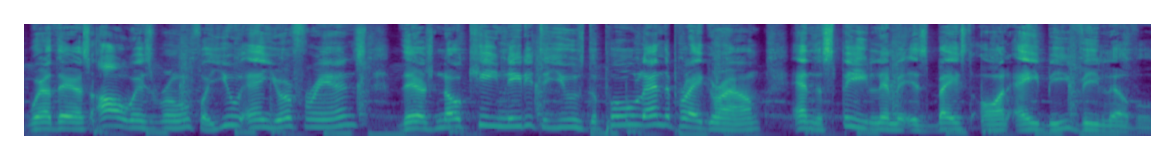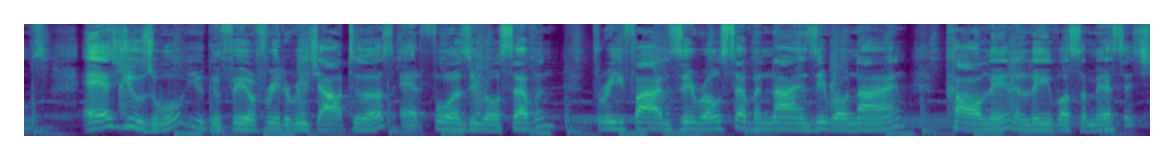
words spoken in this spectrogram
where there's always room for you and your friends. There's no key needed to use the pool and the playground, and the speed limit is based on ABV levels. As usual, you can feel free to reach out to us at 407 350 7909. Call in and leave us a message.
